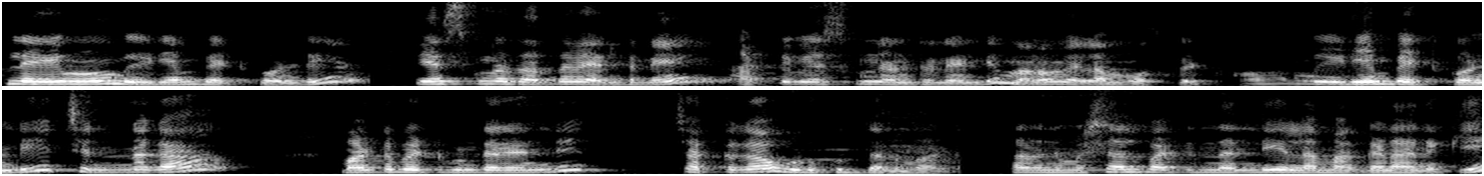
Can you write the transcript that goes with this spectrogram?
ఫ్లేమ్ మీడియం పెట్టుకోండి. వేసుకున్న తర్వాత వెంటనే అట్టు వేసుకున్న వెంటనండి మనం ఇలా మూత పెట్టుకోవాలి. మీడియం పెట్టుకోండి. చిన్నగా మంట పెట్టుకుంటారండి చక్కగా ఉడుకుద్ది అనమాట పది నిమిషాలు పట్టిందండి ఇలా మగ్గడానికి.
